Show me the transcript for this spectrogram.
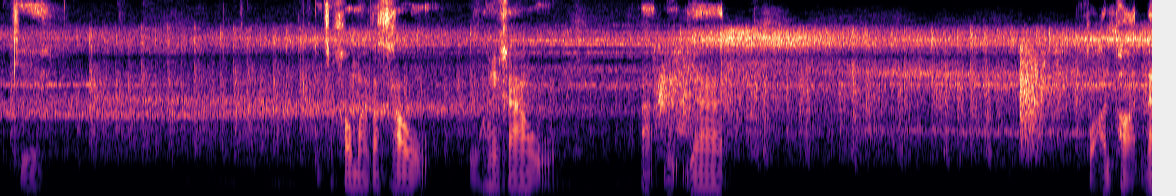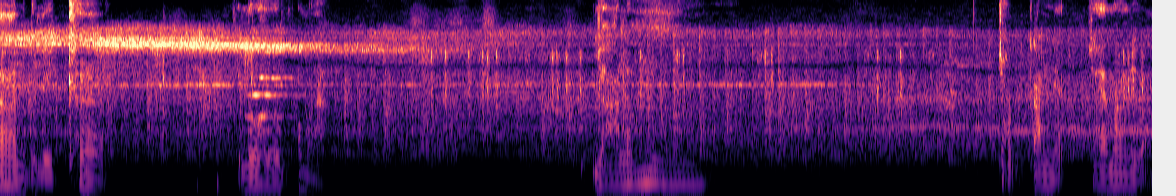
โอเค จะเข้ามาก็เข้าให้เข้าอนุญาตขวานผ่านหน้าหนูไปเลยค่ะเฮลโลเฮิร์บเอามายาละมุนจอดกันเนี่ย ใช้มากดีกว่า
